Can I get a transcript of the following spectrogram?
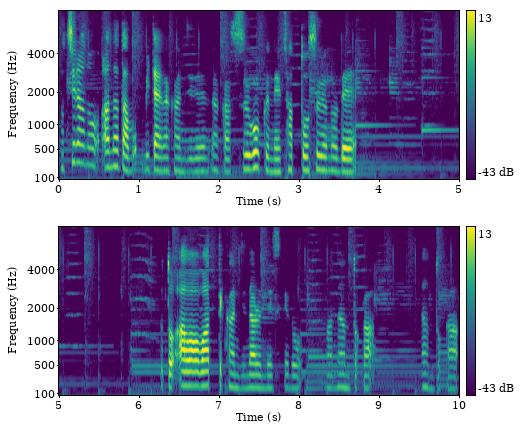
こちらのあなたも、みたいな感じで、なんかすごくね、殺到するので、ちょっとあわわって感じになるんですけど、まあなんとか、なんとか、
